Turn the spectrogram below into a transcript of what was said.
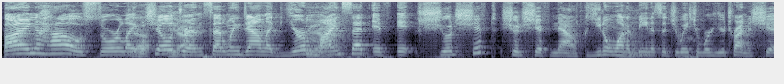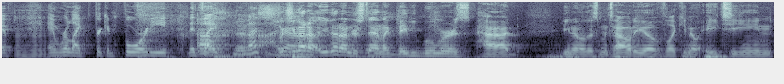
Buying a house or like Yeah. children, Yeah. settling down. Like your Yeah. mindset, if it should shift, should shift now because you don't want to be in a mm-hmm. situation where you're trying to shift mm-hmm. and we're like freaking forty. And it's oh, like That's true. But you gotta you gotta understand, like baby boomers had, you know, this mentality of like, you know, 18,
